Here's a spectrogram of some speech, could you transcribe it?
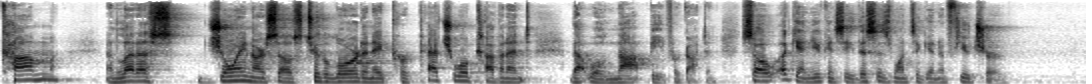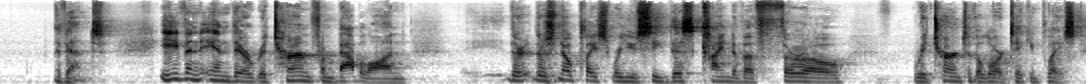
Come and let us join ourselves to the Lord in a perpetual covenant that will not be forgotten. So again, you can see this is once again a future event. Even in their return from Babylon, there, there's no place where you see this kind of a thorough return to the Lord taking place.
